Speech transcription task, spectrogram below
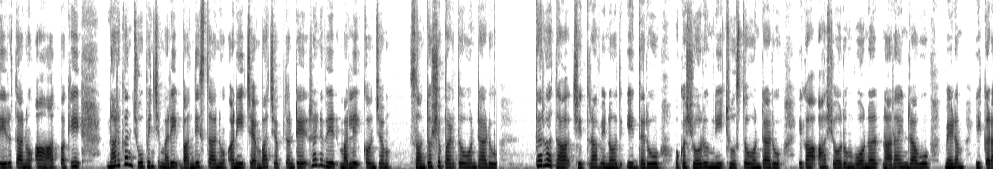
తీరుతాను. ఆ ఆత్మకి నరకం చూపించి మరీ బంధిస్తాను అని చెంబా చెప్తుంటే రణవీర్ మళ్ళీ కొంచెం సంతోషపడుతూ ఉంటాడు. తర్వాత చిత్ర వినోద్ ఇద్దరు ఒక షోరూమ్ని చూస్తూ ఉంటారు. ఇక ఆ షోరూమ్ ఓనర్ నారాయణరావు మేడం ఇక్కడ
